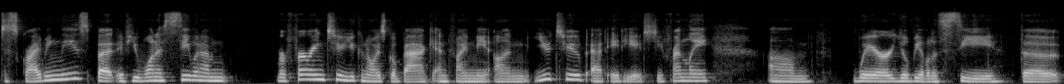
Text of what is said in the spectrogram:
describing these, but if you want to see what I'm referring to, you can always go back and find me on YouTube at ADHD Friendly, um, where you'll be able to see the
